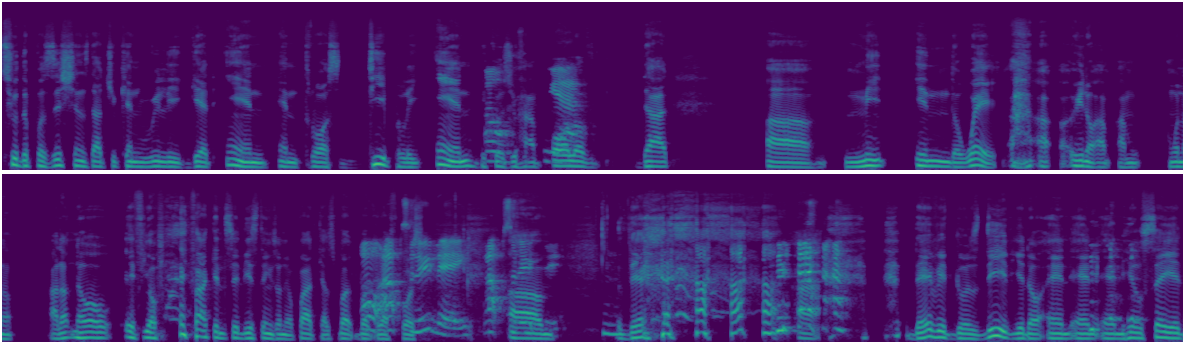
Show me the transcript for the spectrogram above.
to the positions that you can really get in and thrust deeply in because oh, you have yeah. all of that uh, meat in the way. Uh, you know, I'm, I'm, gonna. I don't know if you're if I can say these things on your podcast, but but, oh, but absolutely, course, absolutely. Um, there, uh, David goes deep, you know, and and and he'll say it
